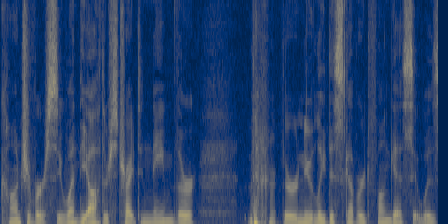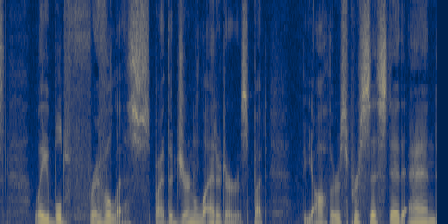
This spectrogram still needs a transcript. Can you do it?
controversy when the authors tried to name their their newly discovered fungus. It was labeled frivolous by the journal editors, but the authors persisted and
